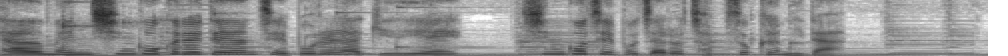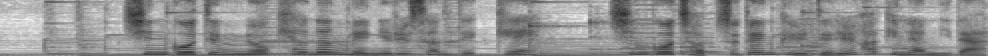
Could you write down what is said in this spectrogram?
다음은 신고글에 대한 제보를 하기 위해 신고 제보자로 접속합니다. 신고 등록 현황 메뉴를 선택해 신고 접수된 글들을 확인합니다.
